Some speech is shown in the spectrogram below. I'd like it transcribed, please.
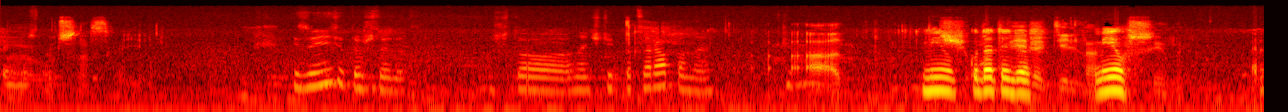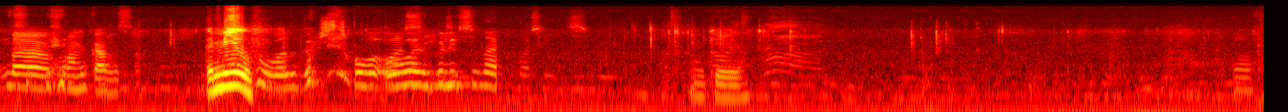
конечно. Лучше на своей. Извините, то, что этот, что она чуть-чуть поцарапанная. А чего куда ты идешь? машины? Это вам кажется. Да Милф! У вас, у, ва- у вас галлюцинация. Окей. Пожалуйста,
